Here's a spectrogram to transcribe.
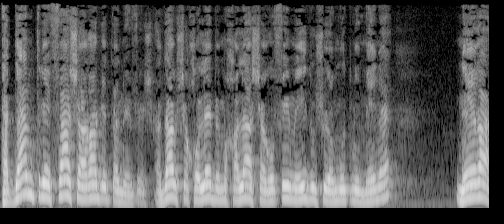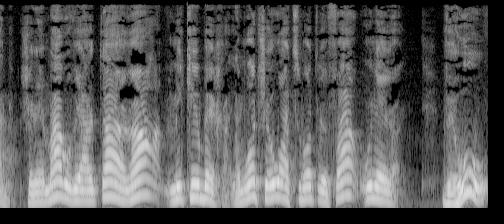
אדם טרפה שהרג את הנפש, אדם שחולה במחלה שהרופאים העידו שהוא ימות ממנה, נהרג, שנאמר וביארת רע מקרבך, למרות שהוא עצמו טרפה, הוא נהרג. והוא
